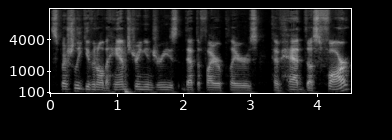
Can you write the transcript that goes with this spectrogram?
especially given all the hamstring injuries that the Fire players have had thus far.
